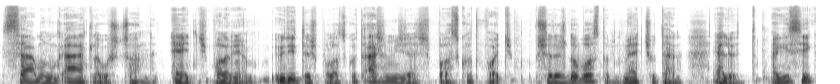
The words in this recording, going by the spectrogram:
számolunk átlagosan egy valamilyen üdítős palackot, ásványvizes palackot, vagy sörös dobozt, amit meccs után előtt megiszik,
